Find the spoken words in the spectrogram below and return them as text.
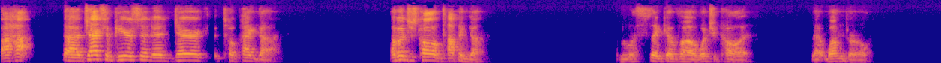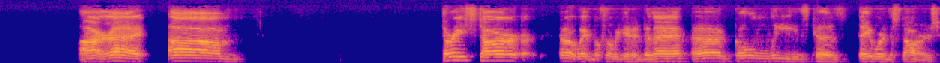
Aha. Uh, Jackson Pearson and Derek Topenga. I'm gonna just call him Topinga. Let's think of uh, what you call it. That one girl. All right. Um three star oh wait, before we get into that, uh goalies, because they were the stars.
